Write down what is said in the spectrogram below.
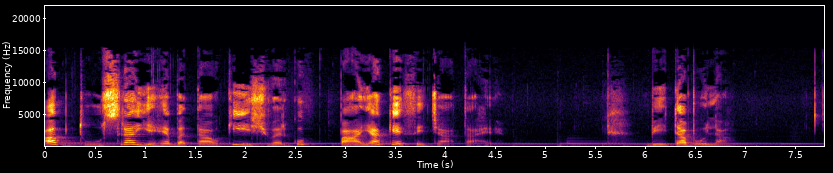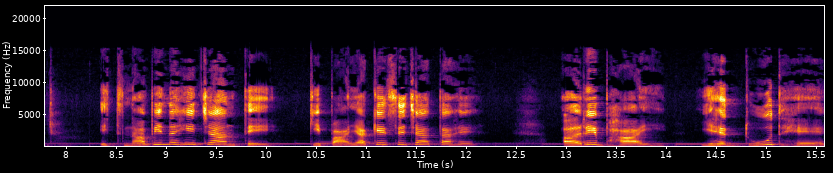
अब दूसरा यह बताओ कि ईश्वर को पाया कैसे जाता है? बेटा बोला, इतना भी नहीं जानते कि पाया कैसे जाता है? अरे भाई, यह दूध है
